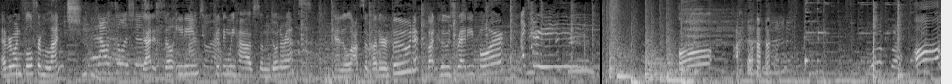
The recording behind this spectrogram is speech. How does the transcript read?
Everyone full from lunch? Mm-hmm. That was delicious. Dad is still eating. so Good thing we have some donuts and lots of other food. But who's ready for oh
